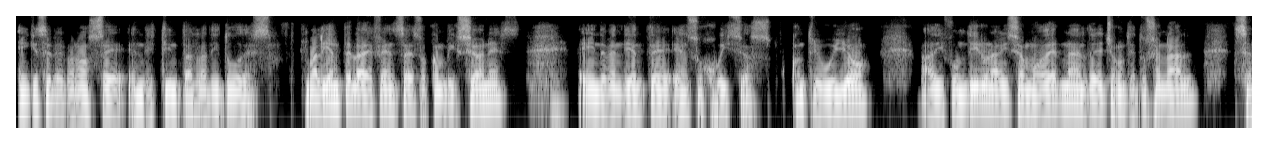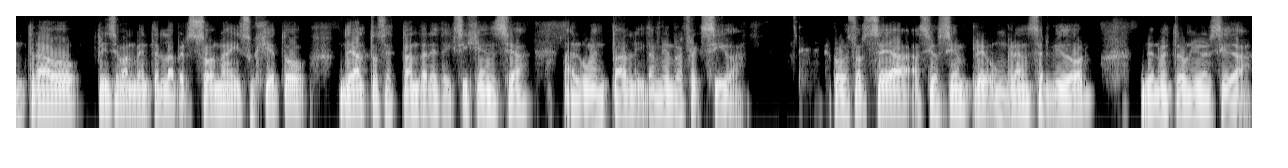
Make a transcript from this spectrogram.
en que se le conoce en distintas latitudes valiente en la defensa de sus convicciones e independiente en sus juicios. contribuyó a difundir una visión moderna del derecho constitucional centrado principalmente en la persona y sujeto de altos estándares de exigencia argumental y también reflexiva. El profesor Sea ha sido siempre un gran servidor de nuestra universidad,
